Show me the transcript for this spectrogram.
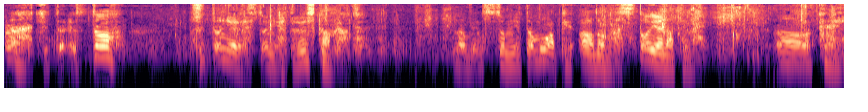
Ach, Czy to jest to? Czy to nie jest? To nie, to jest kamlot. No więc co mnie tam łapie? O dobra, stoję na tym. Okej.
